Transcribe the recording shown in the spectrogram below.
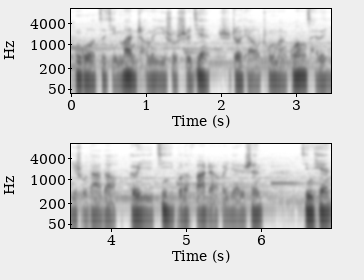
通过自己漫长的艺术实践，使这条充满光彩的艺术大道得以进一步的发展和延伸。今天，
